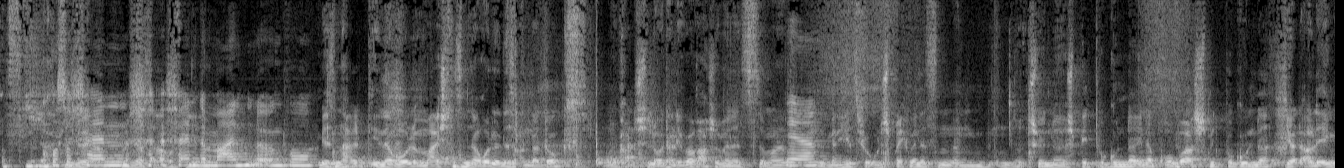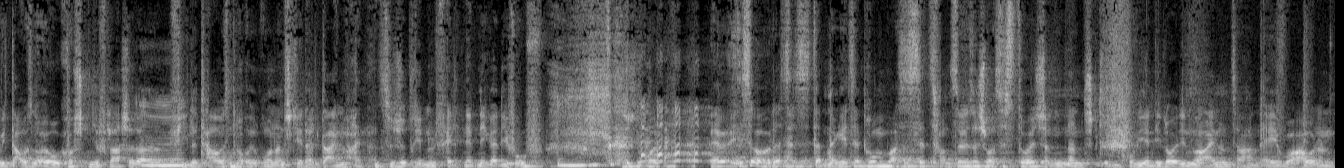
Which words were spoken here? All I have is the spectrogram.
große Viele, ja. Fan, Kann ich sagen, Fangemeinden irgendwo? Wir sind halt in der Rolle, meistens in der Rolle des Underdogs. Und dann kannst du die Leute halt überraschen, wenn jetzt, Ja. wenn ich jetzt für uns spreche, wenn jetzt ein, ein, ein schöner Spätburgunder in der Probe hast mit Burgunder, die halt alle irgendwie 1000 Euro kosten die Flasche oder Mhm. viele tausend Euro und dann steht halt dein Wein inzwischen drin und fällt nicht negativ auf. Ja, ist so, das ist, dann, dann geht es nicht darum, was ist jetzt Französisch, was ist Deutsch, dann, dann probieren die Leute nur ein und sagen, ey, wow, dann,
